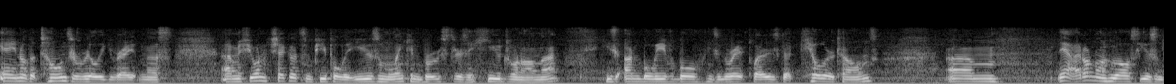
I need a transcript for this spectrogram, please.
yeah, you know, the tones are really great in this. Um, if you want to check out some people that use them, Lincoln Brewster's a huge one on that. He's unbelievable. He's a great player. He's got killer tones. Um, yeah, I don't know who else uses,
